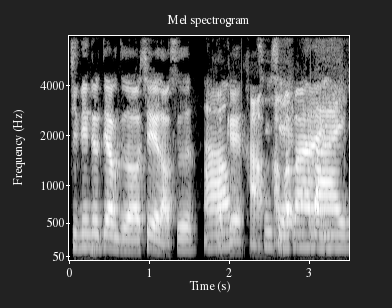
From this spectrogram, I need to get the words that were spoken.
今天就这样子哦，谢谢老师。好，OK，好，谢谢，好，拜拜。拜拜。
